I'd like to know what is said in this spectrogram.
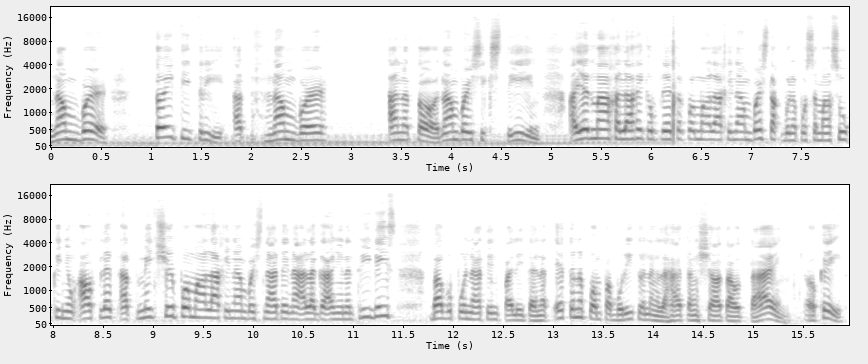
number 33 at number ano to, number 16. Ayan mga kalaki, kompleto po mga lucky numbers. Takbo na po sa mga sukin yung outlet at make sure po mga lucky numbers natin na alagaan nyo ng 3 days bago po natin palitan. At ito na po ang paborito ng lahat ng shoutout time. Okay,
